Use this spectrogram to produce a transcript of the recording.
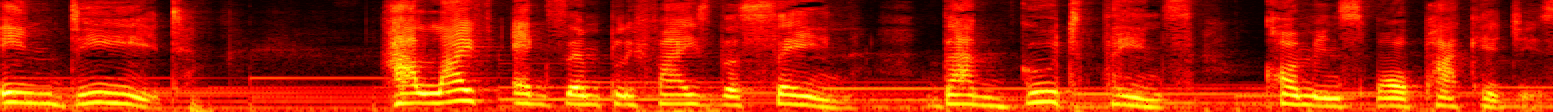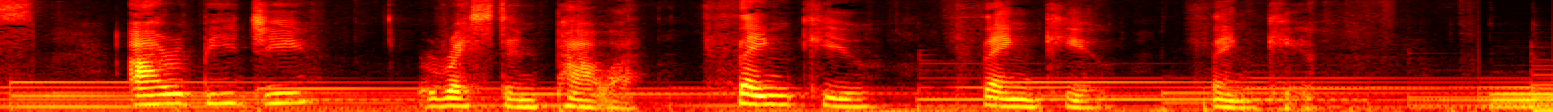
indeed, her life exemplifies the saying that good things come in small packages. RBG rest in power. Thank you, thank you, thank you.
